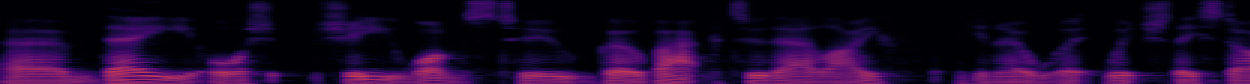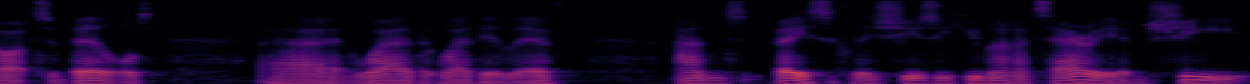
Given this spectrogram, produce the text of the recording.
Um, they or sh- she wants to go back to their life, you know, w- which they start to build uh, where where they live, and basically she's a humanitarian. She,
